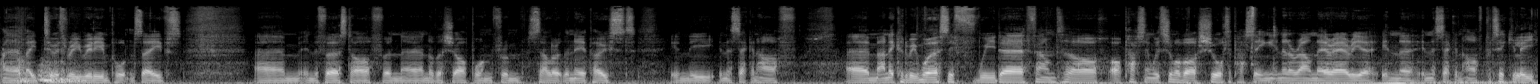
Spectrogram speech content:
uh, made two or three really important saves um, in the first half, and uh, another sharp one from Salah at the near post in the in the second half. Um, and it could have been worse if we'd uh, found our, our passing with some of our shorter passing in and around their area in the in the second half, particularly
